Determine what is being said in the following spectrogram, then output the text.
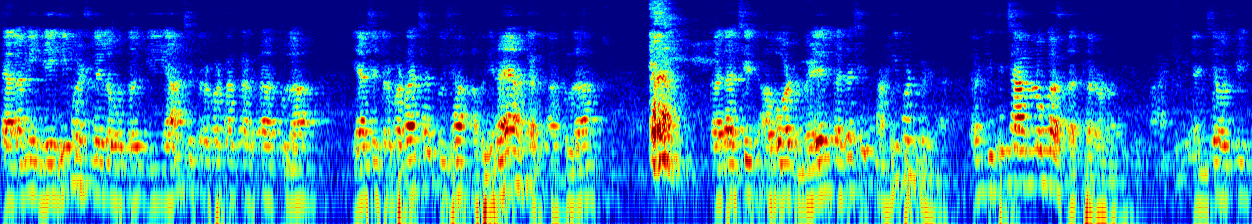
त्याला मी हेही म्हटलेलं होतं की या चित्रपटाकरता तुला या चित्रपटाच्या तुझ्या अभिनयाकरता तुला कदाचित अवॉर्ड मिळेल कदाचित नाही पण मिळणार. कारण तिथे चार लोक असतात ठरवणारे त्यांच्यावरती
